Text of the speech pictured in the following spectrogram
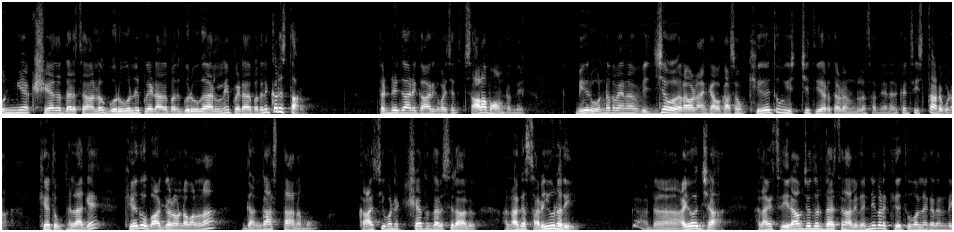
పుణ్యక్షేత్ర దర్శనాలు గురువుల్ని పీఠాధిపతి గురువుగారులని పీఠాధిపతిని కలుస్తారు. తండ్రి గారి ఆరోగ్య పరిస్థితి చాలా బాగుంటుంది. మీరు ఉన్నతమైన విద్య రావడానికి అవకాశం కేతువు ఇచ్చి తీరతాడంలో సందేహం అనేది ఖచ్చితంగా ఇస్తాడు కూడా. కేతువు. అలాగే కేతువు భాగ్యంలో ఉండడం వలన గంగా స్థానము కాశీ వంటి క్షేత్ర దర్శనాలు అలాగే సరయూ నది అయోధ్య అలాగే శ్రీరామచంద్రుడి దర్శనాలు ఇవన్నీ కూడా కేతు వల్లే కదండి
